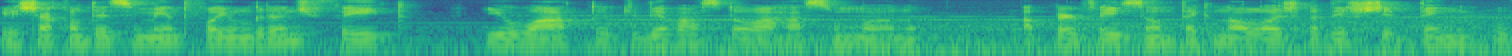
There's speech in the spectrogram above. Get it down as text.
Este acontecimento foi um grande feito e o ato que devastou a raça humana. A perfeição tecnológica deste tempo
